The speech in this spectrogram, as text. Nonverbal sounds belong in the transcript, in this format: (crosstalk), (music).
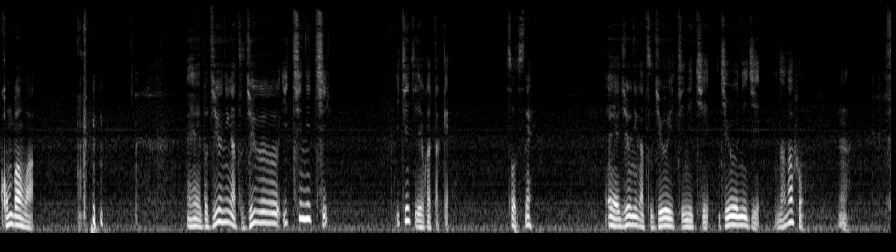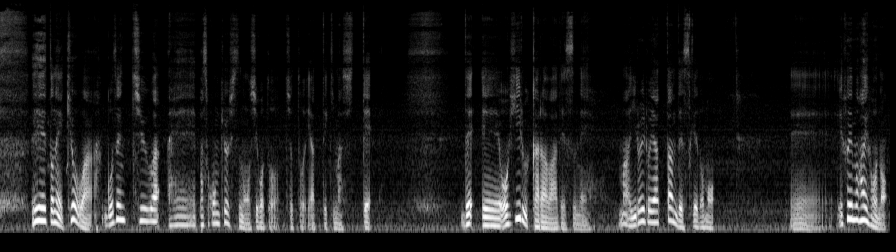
こんばんは。(laughs) えっと12月11日1日でよかったっけ？そうですね。えー、12月11日12時7分。うん。えーとね今日は午前中は、えー、パソコン教室のお仕事をちょっとやってきまして。で、えー、お昼からはですねまあいろいろやったんですけども、えー、FM 配報の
